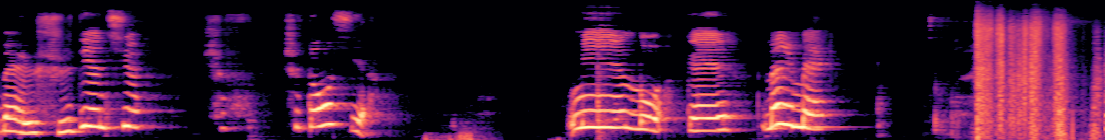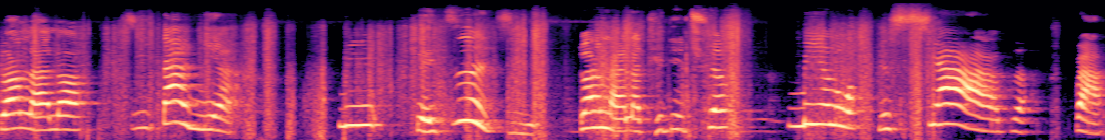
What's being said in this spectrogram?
美食店去吃吃东西。麋鹿给妹妹端来了鸡蛋面，咪给自己端来了甜甜圈。麋鹿一下子。把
